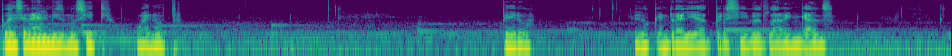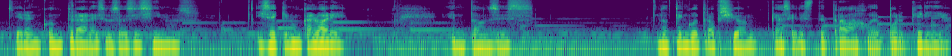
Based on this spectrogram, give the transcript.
Puede ser en el mismo sitio o en otro. Pero lo que en realidad persigo es la venganza. Quiero encontrar a esos asesinos y sé que nunca lo haré. Entonces no tengo otra opción que hacer este trabajo de porquería,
